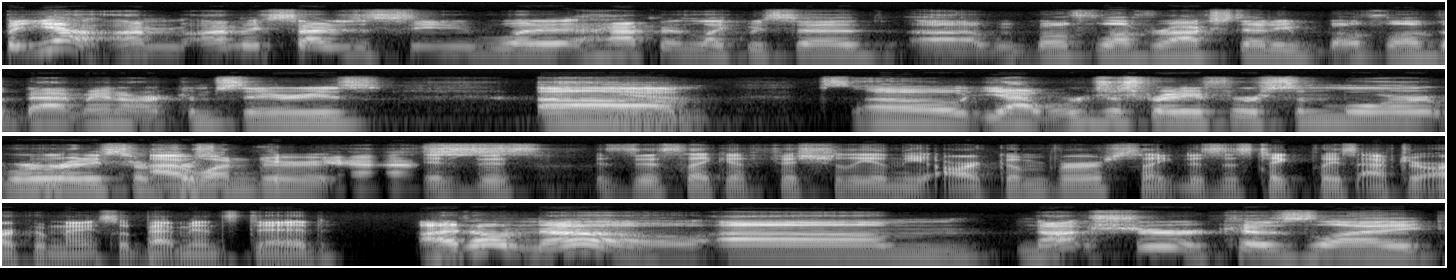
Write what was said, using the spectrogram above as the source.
but yeah, I'm I'm excited to see what it happened. Like we said, uh, we both love Rocksteady. We both love the Batman Arkham series. Um, Yeah. So yeah, we're just ready for some more. We're ready for. I some wonder, Is this is this like officially in the Arkham verse? Like, does this take place after Arkham Knight? So Batman's dead. I don't know. Um, not sure because like.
